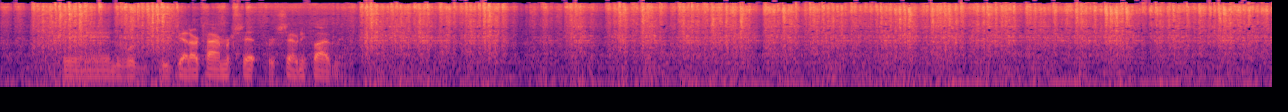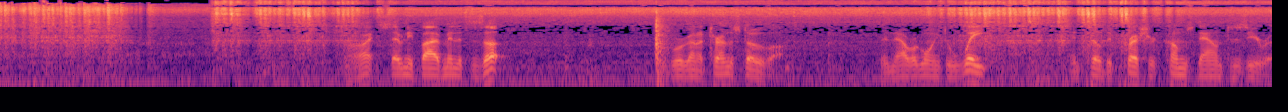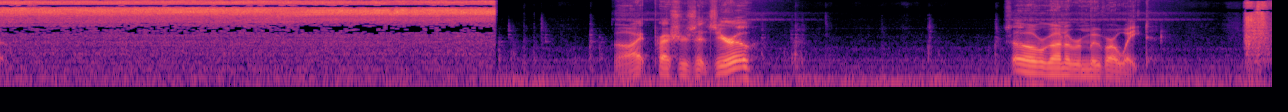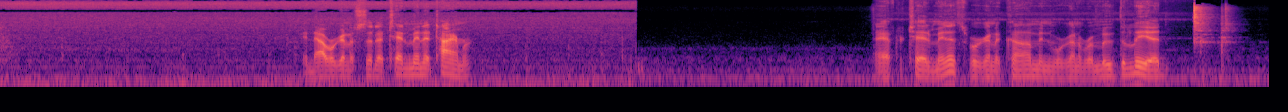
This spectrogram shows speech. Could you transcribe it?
And we've got our timer set for 75 minutes. All right, 75 minutes is up. We're going to turn the stove off. And now we're going to wait until the pressure comes down to zero. All right, pressure's at zero. So we're going to remove our weight. And now we're going to set a 10 minute timer. After 10 minutes, we're going to come and we're going to remove the lid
